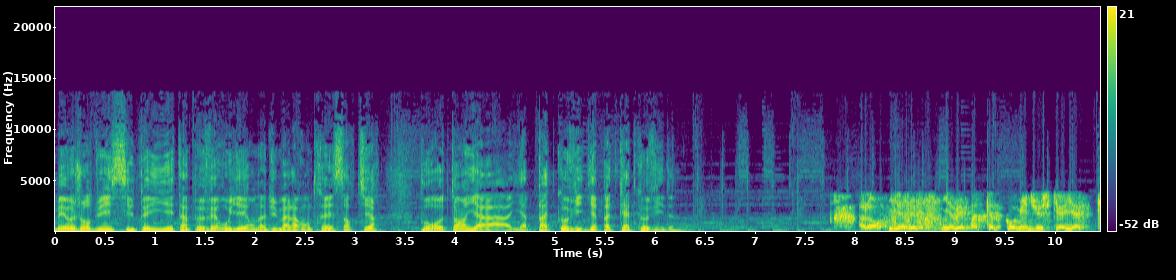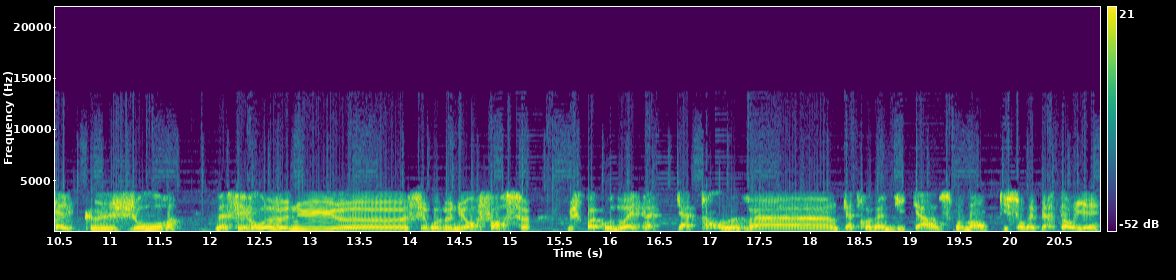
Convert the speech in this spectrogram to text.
Mais aujourd'hui, ici, le pays est un peu verrouillé, on a du mal à rentrer et sortir. Pour autant, il y a, a pas de Covid, il y a pas de cas de Covid. Alors, il y avait il y avait pas de cas de Covid jusqu'à il y a quelques jours. Là, c'est revenu, euh, c'est revenu en force. Mais je crois qu'on doit être à 80, 90 cas en ce moment qui sont répertoriés.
